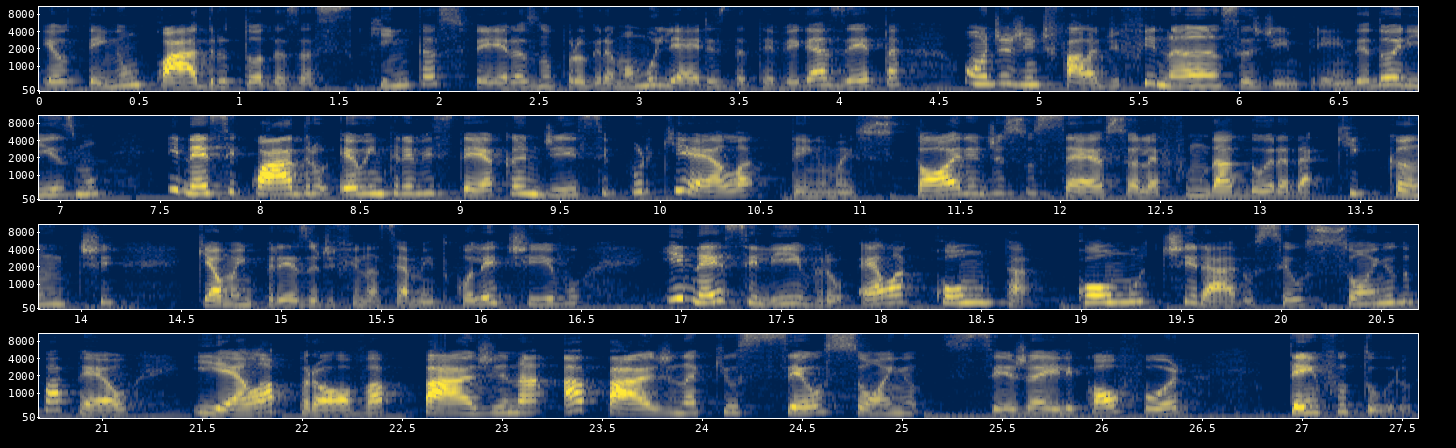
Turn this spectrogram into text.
eu tenho um quadro todas as quintas-feiras no programa Mulheres da TV Gazeta, onde a gente fala de finanças, de empreendedorismo. E nesse quadro eu entrevistei a Candice porque ela tem uma história de sucesso, ela é fundadora da Kikante, que é uma empresa de financiamento coletivo, e nesse livro ela conta como tirar o seu sonho do papel e ela prova página a página que o seu sonho, seja ele qual for, tem futuro.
